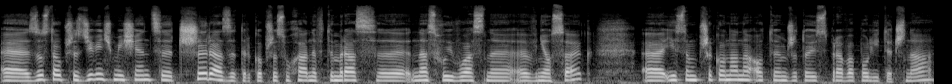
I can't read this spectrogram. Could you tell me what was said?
E, Został przez 9 miesięcy trzy razy tylko przesłuchany, w tym raz e, na swój własny e, wniosek. Jestem przekonana o tym, że to jest sprawa polityczna,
